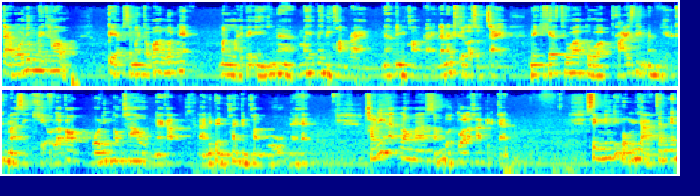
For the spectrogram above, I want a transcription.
แต่วอลุ่มไม่เข้า เปรียบเสมือนกับว่ารถเนี่ยมันไหลไปเองข้างหน้าไม่ไม่มีความแรงนะไม่มีความแรง ดังนั้นคือเราสนใจในเคสที่ว่าตัว price เนี่ยมันเหยียดขึ้นมาสีเขียว แล้วก็วอลุ่มต้องเข้านะครับอันนี้เป็นค่อยเป็นความรู้นะฮะคราวนี้ฮะเรามาสำรวจตัวราคาปิดกัน สิ่งหนึ่งที่ผมอยากจะเน้น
